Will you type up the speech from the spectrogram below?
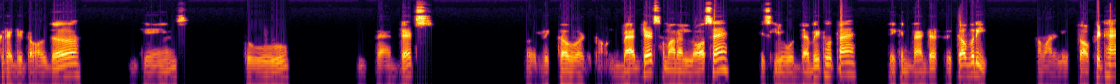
credit all the gains to bad debts recovered account bad debts हमारा लॉस है, इसलिए वो डेबिट होता है, लेकिन बैड डेट्स रिकवरी हमारे लिए प्रॉफिट है,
